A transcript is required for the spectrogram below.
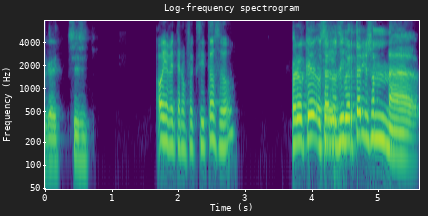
ok, sí, sí. Obviamente no fue exitoso. Pero que, o sea, los libertarios son una,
